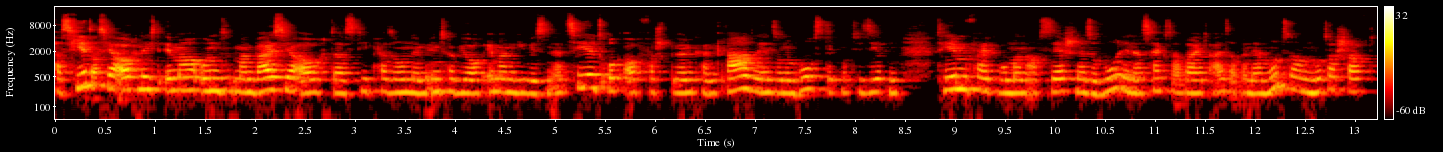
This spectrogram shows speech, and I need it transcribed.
passiert das ja auch nicht immer. Und man weiß ja auch, dass die Personen im Interview auch immer einen gewissen Erzähldruck auch verspüren können, gerade in so einem hochstigmatisierten Themenfeld, wo man auch sehr schnell sowohl in der Sexarbeit als auch in der Mutter und Mutterschaft,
